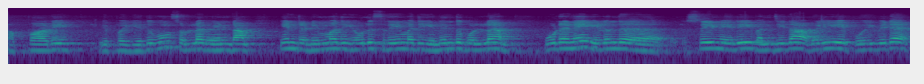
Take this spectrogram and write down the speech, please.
அப்பாடி இப்போ எதுவும் சொல்ல வேண்டாம் என்ற நிம்மதியோடு ஸ்ரீமதி எழுந்து கொள்ள உடனே எழுந்த ஸ்ரீநிதி வஞ்சிதா வெளியே போய்விட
